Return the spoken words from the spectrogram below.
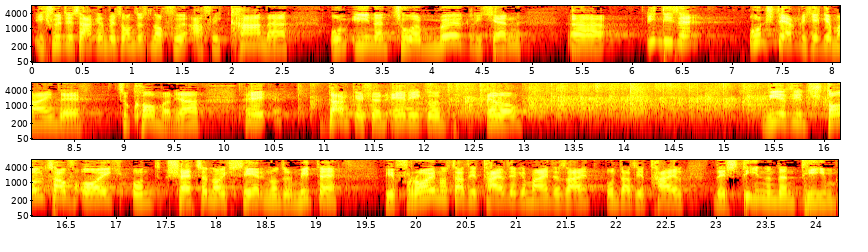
ich würde sagen, besonders noch für Afrikaner, um ihnen zu ermöglichen, in diese unsterbliche Gemeinde zu kommen. Ja, hey, Dankeschön, Erik und Elom. Wir sind stolz auf euch und schätzen euch sehr in unserer Mitte. Wir freuen uns, dass ihr Teil der Gemeinde seid und dass ihr Teil des dienenden Teams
